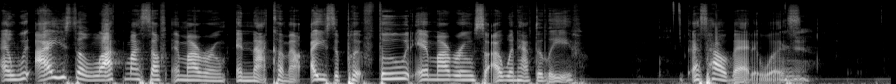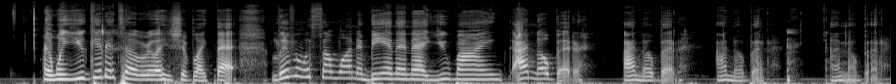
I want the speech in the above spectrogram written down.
And we I used to lock myself in my room and not come out. I used to put food in my room so I wouldn't have to leave. That's how bad it was. Yeah. And when you get into a relationship like that, living with someone and being in that you mind, I know better. I know better. I know better. I know better.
